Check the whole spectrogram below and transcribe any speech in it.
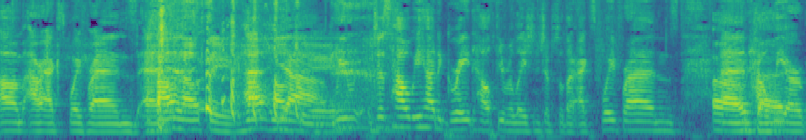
um, our ex boyfriends and How just- healthy? How healthy? yeah, we just how we had great healthy relationships with our ex boyfriends Oh, and how we are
